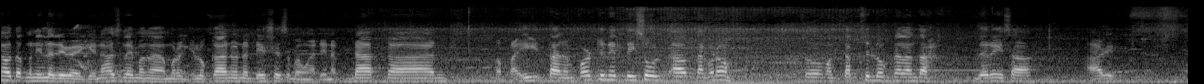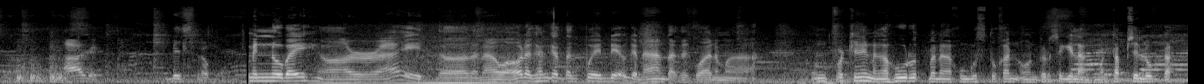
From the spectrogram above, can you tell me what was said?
Nautok Manila River kay naa sila mga murag Ilocano na dishes sa mga dinakdakan, papaitan. Unfortunately sold out na ko no. So magtapsilog na lang ta diri sa Arif. Arif Bistro. Menu bay. Alright. Uh, nanawa. O, daghan ka tag pwede. O, ganahan ta kakuha ng mga Unfortunately, nga hurot man nga kung gusto kanon. Pero sige lang, magtapsilog ta.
